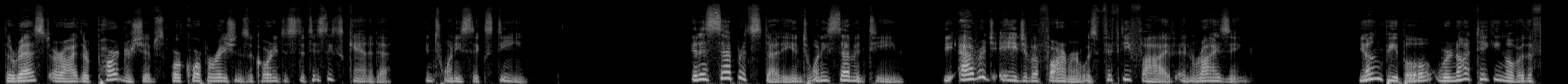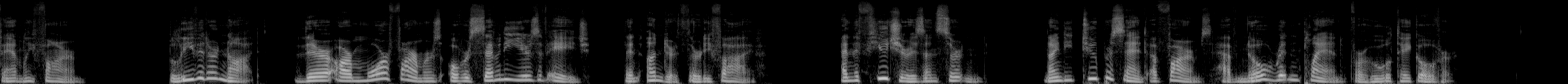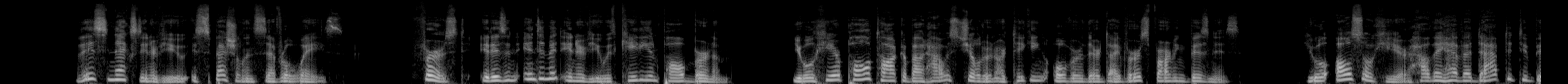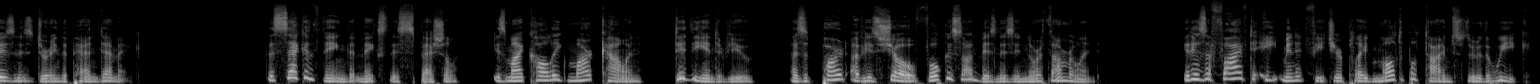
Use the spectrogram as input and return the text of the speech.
The rest are either partnerships or corporations, according to Statistics Canada in 2016. In a separate study in 2017, the average age of a farmer was 55 and rising. Young people were not taking over the family farm. Believe it or not, there are more farmers over 70 years of age than under 35. And the future is uncertain. 92% of farms have no written plan for who will take over. This next interview is special in several ways. First, it is an intimate interview with Katie and Paul Burnham. You will hear Paul talk about how his children are taking over their diverse farming business. You will also hear how they have adapted to business during the pandemic. The second thing that makes this special is my colleague Mark Cowan did the interview as a part of his show Focus on Business in Northumberland. It is a five to eight minute feature played multiple times through the week.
